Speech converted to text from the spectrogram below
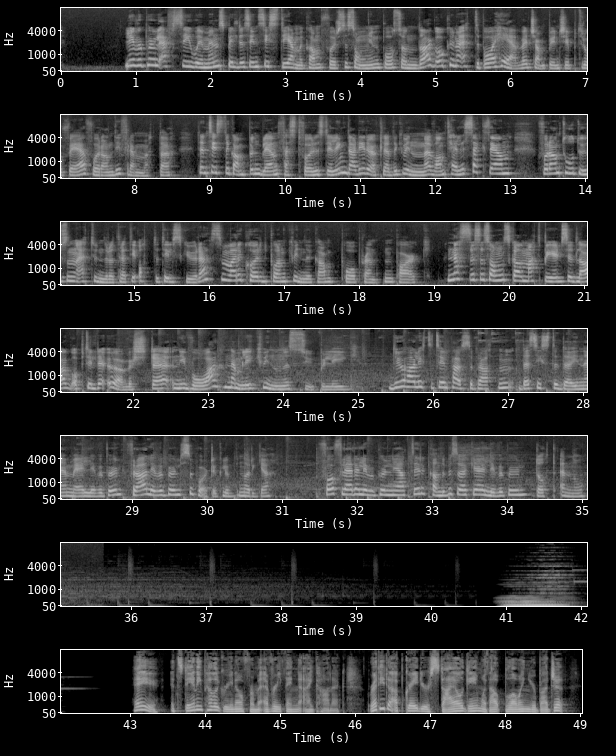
Liverpool FC Women spilte sin siste hjemmekamp for sesongen på søndag og kunne etterpå heve championship-trofeet foran de fremmøtte. Den siste kampen ble en festforestilling der de rødkledde kvinnene vant hele 6-1 foran 2138 tilskuere, som var rekord på en kvinnekamp på Prenton Park. Neste sesong skal Matt Beard sitt lag opp til det øverste nivået, nemlig kvinnenes superleague. Du har lyttet til pausepraten det siste døgnet med Liverpool fra Liverpool supporterklubb Norge. For flere Liverpool-nyheter kan du besøke liverpool.no. Hey, it's Danny Pellegrino from Everything Iconic. Ready to upgrade your style game without blowing your budget?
